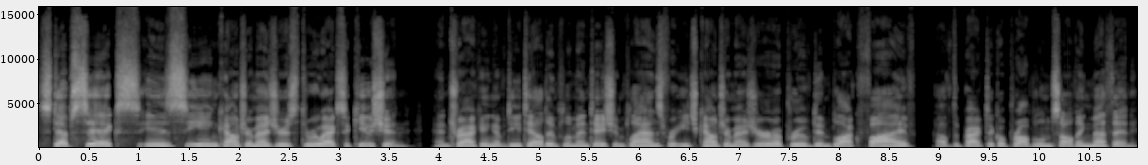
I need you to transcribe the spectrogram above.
Step 6 is seeing countermeasures through execution and tracking of detailed implementation plans for each countermeasure approved in Block 5 of the Practical Problem Solving Method.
